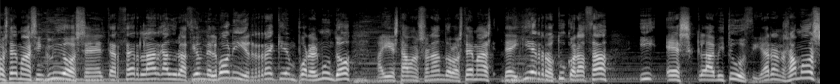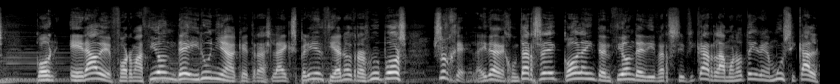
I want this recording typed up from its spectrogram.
Los temas incluidos en el tercer larga duración del Boni, Requiem por el Mundo. Ahí estaban sonando los temas de Hierro tu Coraza y Esclavitud. Y ahora nos vamos con Erabe, formación de Iruña, que tras la experiencia en otros grupos surge la idea de juntarse con la intención de diversificar la monotonía musical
